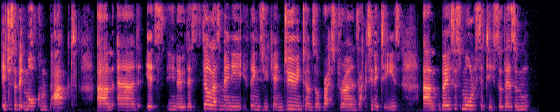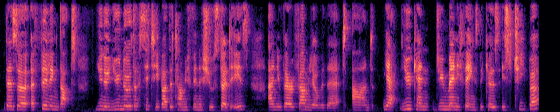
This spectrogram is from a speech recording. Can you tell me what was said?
it's just a bit more compact, um, and it's you know there's still as many things you can do in terms of restaurants, activities, um, but it's a smaller city, so there's a there's a, a feeling that you know you know the city by the time you finish your studies and you're very familiar with it and yeah you can do many things because it's cheaper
